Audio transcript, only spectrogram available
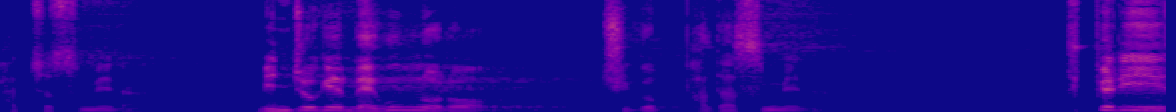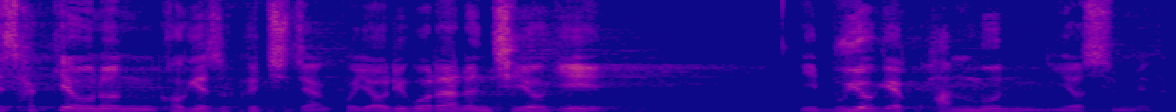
바쳤습니다. 민족의 매국노로 취급받았습니다. 특별히 사케오는 거기에서 그치지 않고 여리고라는 지역이 이 무역의 관문이었습니다.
